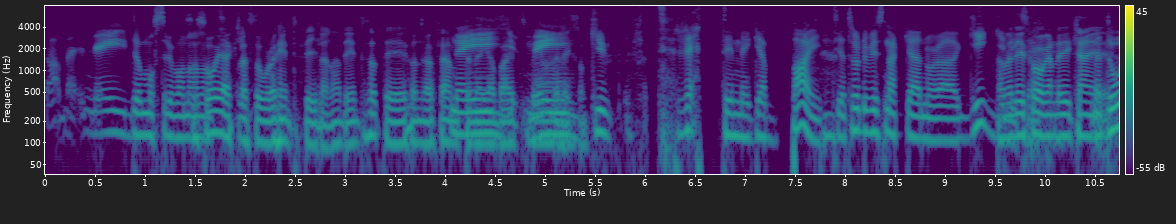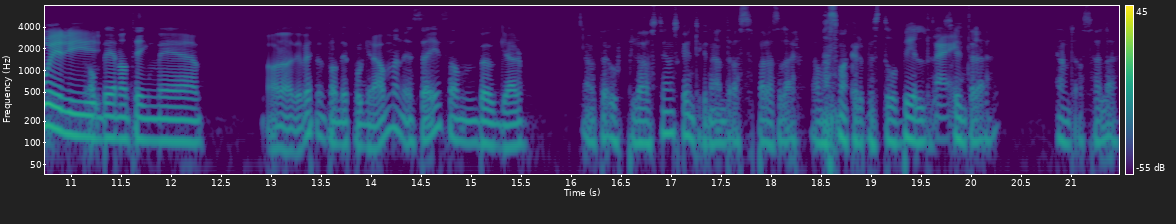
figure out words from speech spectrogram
Ja, men nej, då måste det vara Så något så annat. jäkla stora är inte filerna. Det är inte så att det är 150 nej, megabytes bilder nej, liksom. gud. För 30 megabyte? Jag trodde vi snackade några gig Ja, men det är liksom. frågan, det kan Men då är det ju... om det är någonting med Ja, då, jag vet inte om det är programmen i sig som buggar. Ja, för upplösningen ska ju inte kunna ändras bara sådär. Om man smackar upp en stor bild Nej. ska inte det ändras heller.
